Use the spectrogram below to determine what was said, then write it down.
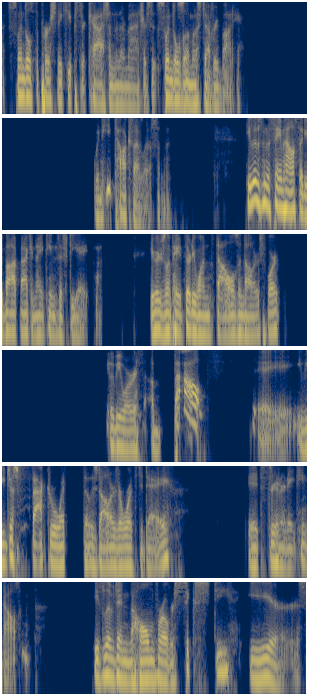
It swindles the person who keeps their cash under their mattress. It swindles almost everybody. When he talks, I listen. He lives in the same house that he bought back in 1958. He originally paid $31,000 for it it would be worth about eh, if you just factor what those dollars are worth today, it's 318,000. He's lived in the home for over 60 years.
